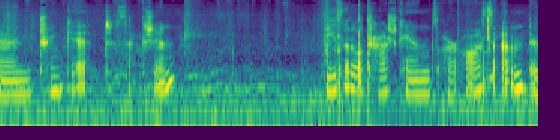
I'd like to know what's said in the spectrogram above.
and trinket section. These little trash cans are awesome. They're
